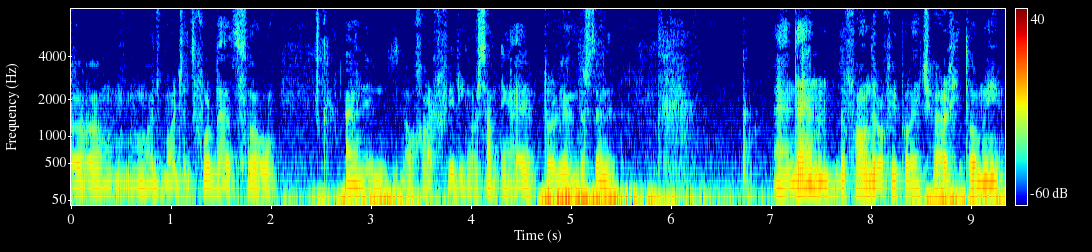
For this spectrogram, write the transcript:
um, much budget for that. So, I mean, it's no hard feeling or something. I totally understand it. And then the founder of People HR, he told me,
